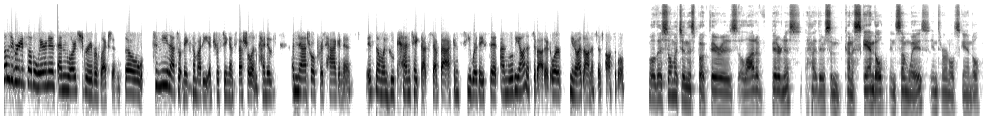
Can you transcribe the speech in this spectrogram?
some degree of self awareness and large degree of reflection. So to me, that's what makes somebody interesting and special and kind of a natural protagonist is someone who can take that step back and see where they sit and will be honest about it, or you know, as honest as possible. Well, there's so much in this book. There is a lot of bitterness. there's some kind of scandal in some ways, internal scandal.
